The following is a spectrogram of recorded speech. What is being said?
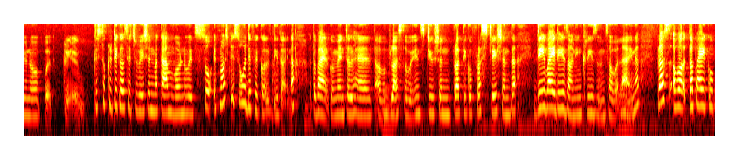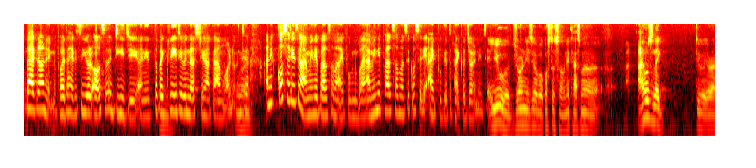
you know त्यस्तो क्रिटिकल सिचुएसनमा काम गर्नु it's so it must be so difficult नि त होइन? तपाईँहरूको मेन्टल हेल्थ अब प्लस अब इन्स्टिट्युसनप्रतिको फ्रस्ट्रेसन त डे बाई डे झन् इन्क्रिज हुन्छ होला होइन? प्लस अब तपाईँको ब्याकग्राउन्ड हेर्नु पर्दाखेरि चाहिँ यो अल्सो डिजे अनि तपाईँ क्रिएटिभ इन्डस्ट्रीमा काम गर्नुहुन्थ्यो। अनि कसरी चाहिँ हामी नेपालसम्म आइपुग्नु भयो हामी नेपालसम्म चाहिँ कसरी आइपुग्यो तपाईँको जर्नी चाहिँ? यो जर्नी चाहिँ अब कस्तो छ भने खासमा आई वाज लाइक त्यो एउटा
